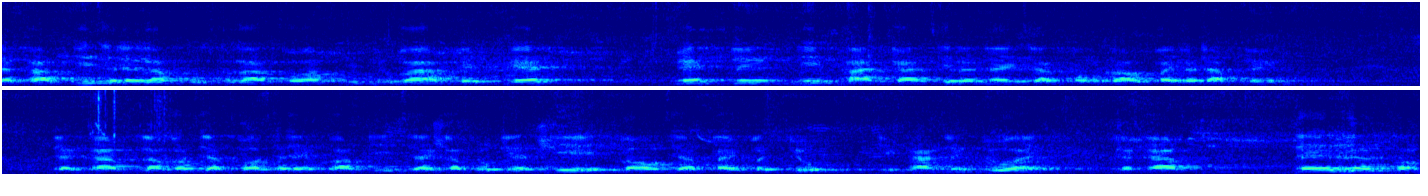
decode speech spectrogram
นะครับที่จะได้รับบุคลากรที่ถือว่าเป็นเพชรเม็ดหนึ่งที่ผ่านการเจรนจากของเราไประดับหนึ่งนะครับเราก็จะขอแสดงความดีใจกับโรงเรียนที่ลองจะไปบรรจุอีกครั้งหนึ่งด้วยนะครับ ในเรื่องของ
